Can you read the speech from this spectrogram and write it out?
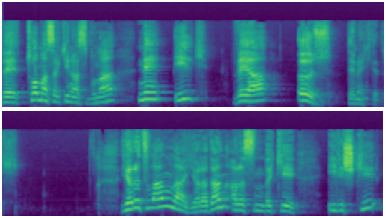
ve Thomas Aquinas buna ne ilk veya öz demektedir. Yaratılanla yaradan arasındaki ilişki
